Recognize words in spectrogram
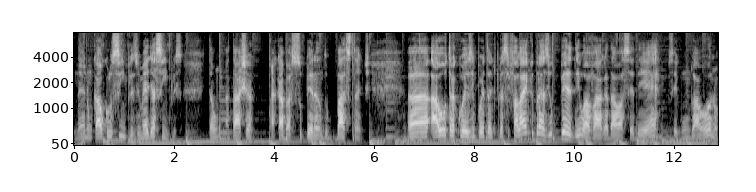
né, num cálculo simples, de média simples. Então a taxa acaba superando bastante. Uh, a outra coisa importante para se falar é que o Brasil perdeu a vaga da OCDE, segundo a ONU,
